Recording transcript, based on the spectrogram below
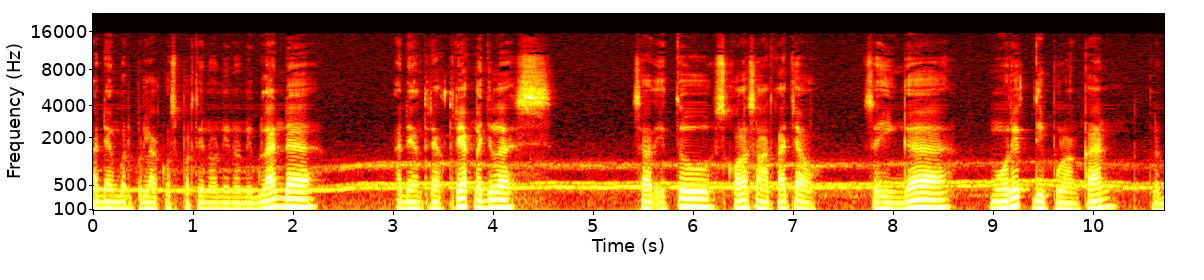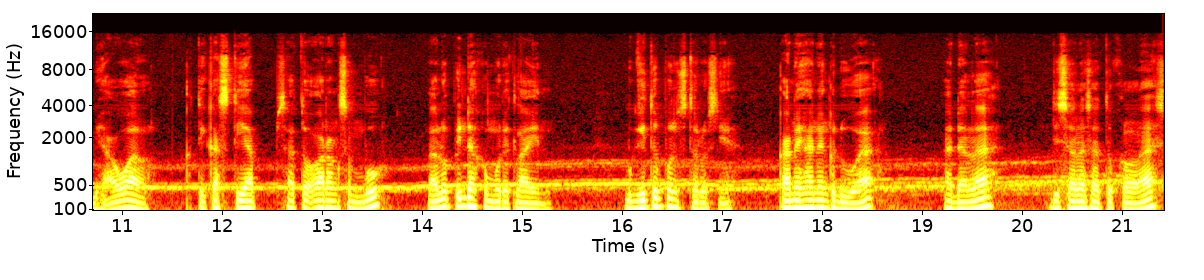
Ada yang berperilaku seperti noni-noni Belanda, ada yang teriak-teriak gak jelas. Saat itu sekolah sangat kacau, sehingga murid dipulangkan lebih awal ketika setiap satu orang sembuh lalu pindah ke murid lain. Begitupun seterusnya. Keanehan yang kedua adalah di salah satu kelas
